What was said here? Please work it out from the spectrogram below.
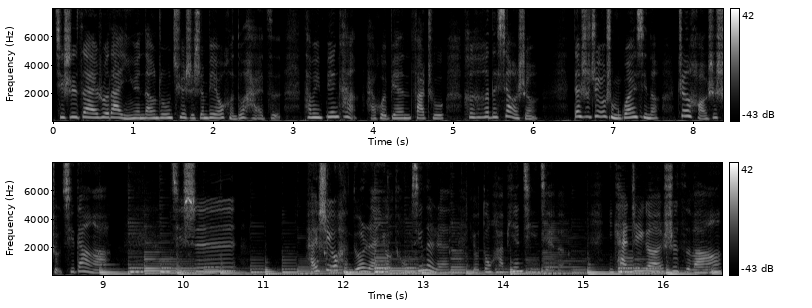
其实，在偌大影院当中，确实身边有很多孩子，他们边看还会边发出呵呵呵的笑声。但是这有什么关系呢？正好是暑期档啊。其实，还是有很多人有童心的人，有动画片情节的。你看这个《狮子王》，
